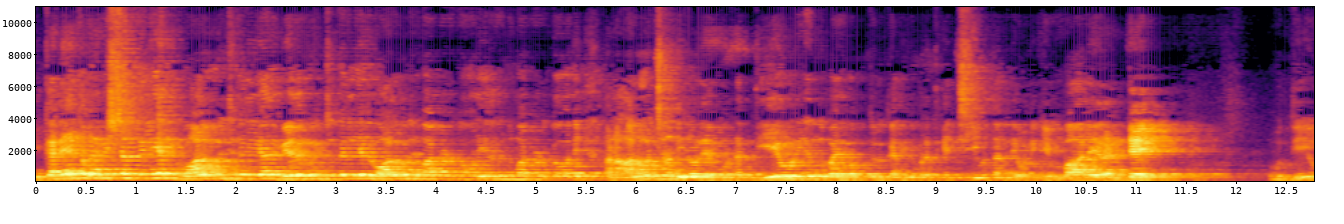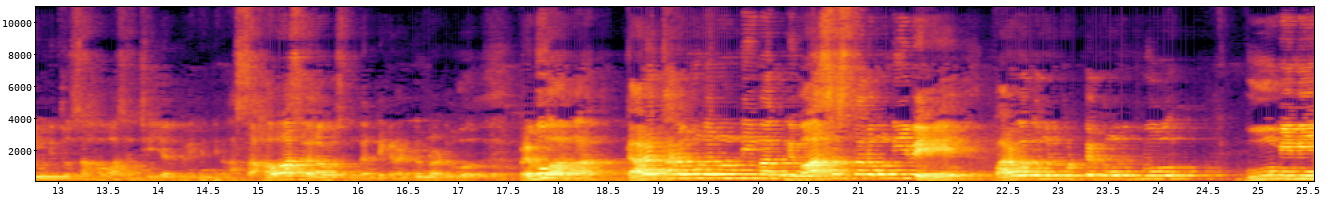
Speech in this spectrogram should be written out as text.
ఇంకా అనేకమైన విషయాలు తెలియాలి. వాళ్ళ గురించి తెలియాలి వీళ్ళ గురించి తెలియాలి వాళ్ళ గురించి మాట్లాడుకోవాలి వీళ్ళ గురించి మాట్లాడుకోవాలి అన్న ఆలోచన నీలో లేకుండా దేవుని ఎందు భయభక్తులు కలిగి బ్రతికే జీవితం దేవునికి ఇవ్వాలి అని అంటే నువ్వు దేవునితో సహవాసం చేయాలి ప్రేమింది ఆ సహవాసం ఎలా వస్తుందంటే ఇక్కడ అంటున్నాడు ప్రభువ తరతరముల నుండి మాకు నివాస స్థలము నీవే. పర్వతమును పుట్టకమునుపు భూమిని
